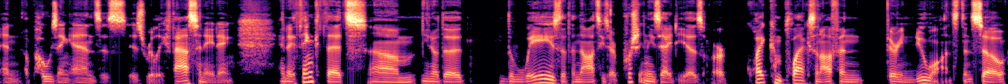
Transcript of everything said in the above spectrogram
and opposing ends is is really fascinating. And i think that um, you know the the ways that the nazis are pushing these ideas are quite complex and often very nuanced. And so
